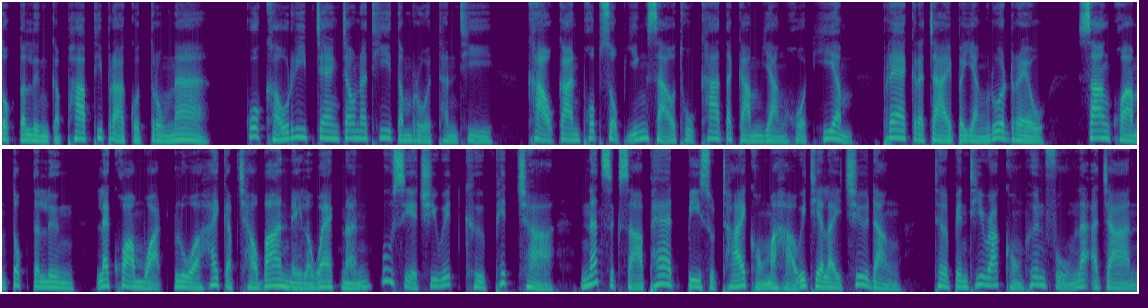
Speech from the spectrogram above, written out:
ตกตะลึงกับภาพที่ปรากฏตรงหน้า พวกเขารีบแจ้งเจ้าหน้าที่ตำรวจทันที ข่าวการพบศพหญิงสาวถูกฆาตกรรมอย่างโหดเหี้ยม แพร่กระจายไปอย่างรวดเร็ว สร้างความตกตะลึง และความหวาดกลัวให้กับชาวบ้านในละแวกนั้น ผู้เสียชีวิตคือพิชชา นักศึกษาแพทย์ปีสุดท้ายของมหาวิทยาลัยชื่อดัง เธอเป็นที่รักของเพื่อนฝูงและอาจารย์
